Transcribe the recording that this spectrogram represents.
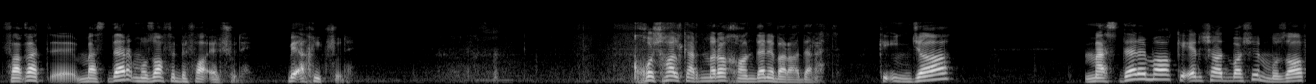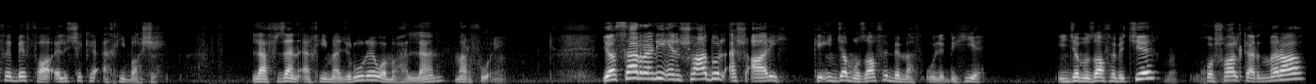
فقط مصدر مضاف به فاعل شده به اخیک شده. خوشحال کرد مرا خواندن برادرت که اینجا مصدر ما که انشاد باشه مضاف به فاعلشه که اخی باشه. لفظا اخی مجروره و محلا مرفوعه. یا سرنی انشاد الاشعاری که اینجا مضاف به مفعول بهیه. اینجا مضاف به چیه؟ خوشحال کرد. مرا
